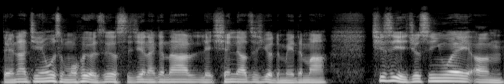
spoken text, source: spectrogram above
对，那今天为什么会有这个时间来跟大家闲聊这些有的没的吗？其实也就是因为，嗯，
